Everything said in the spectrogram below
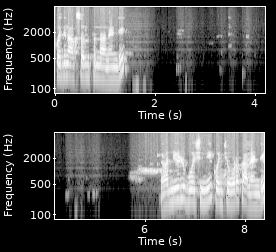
పుదీనాకు చల్లుతున్నానండి. నీళ్ళు పోసింది కొంచెం ఉడకాలండి.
